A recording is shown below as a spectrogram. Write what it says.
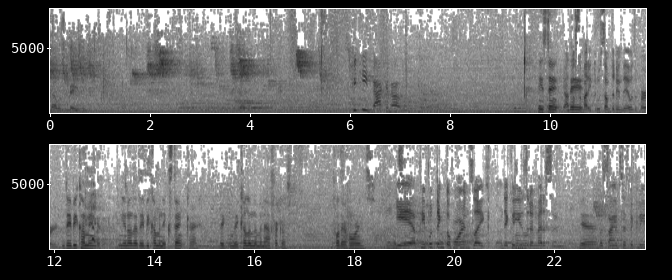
That was crazy. He keep backing up. They think I thought they somebody threw something in there. It was a bird. they becoming, you know that they becoming extinct, right? They they're killing them in Africa for their horns. Yeah, people think the horns like they could use it in mm-hmm. medicine, Yeah. but scientifically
